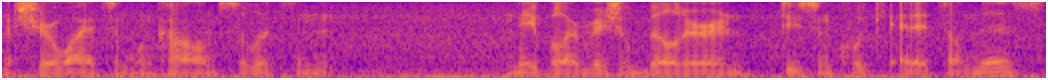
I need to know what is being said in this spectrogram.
Not sure why it's in one column, so let's en enable our visual builder and do some quick edits on this.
